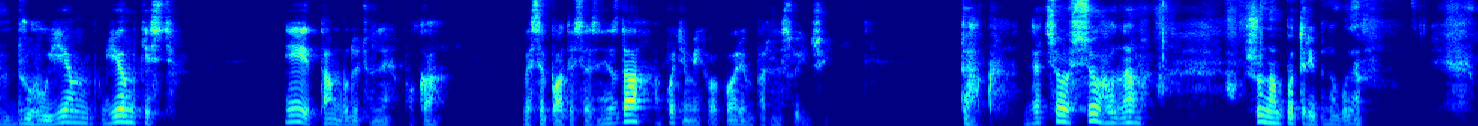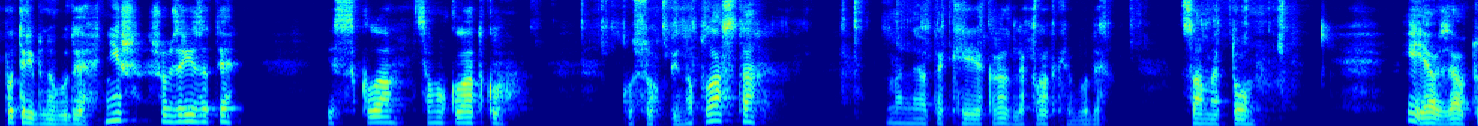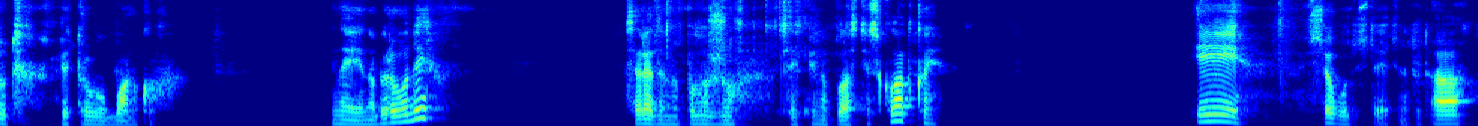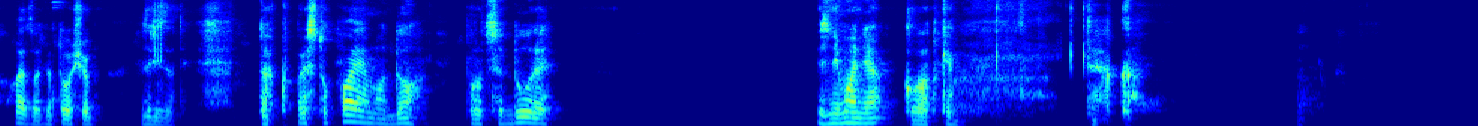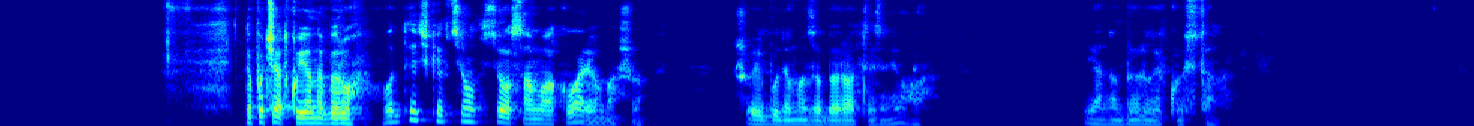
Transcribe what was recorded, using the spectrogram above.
другу єм, ємкість, і там будуть вони поки висипатися з гнізда, а потім їх в акваріум перенесу інший. Так, для цього всього нам що нам потрібно буде? Потрібно буде ніж, щоб зрізати із скла саму кладку, кусок пінопласта. У мене отакий якраз для кладки буде саме то. І я взяв тут літрову банку. В неї наберу води. Всередину положу цей пінопласт із складкою. І все буде стояти тут. А лезо для того, щоб зрізати. Так, приступаємо до процедури знімання кладки. Так. Для початку я наберу водички в цьому всього самого акваріума, що, що і будемо забирати з нього. Я наберу якусь там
